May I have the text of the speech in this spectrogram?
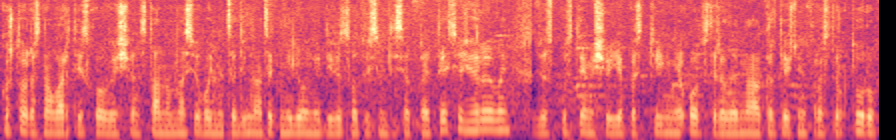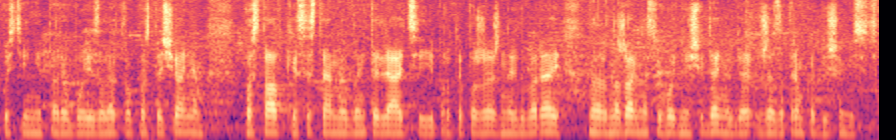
Кошторисна вартість сховища станом на сьогодні це 12 мільйонів 985 тисяч гривень. У зв'язку з тим, що є постійні обстріли на критичну інфраструктуру, постійні перебої з електропостачанням, поставки системи вентиляції, протипожежних дверей. На, жаль, на сьогоднішній день вже затримка більше місяця.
